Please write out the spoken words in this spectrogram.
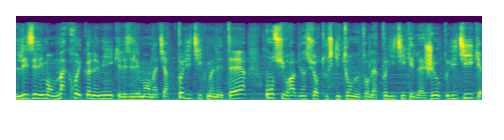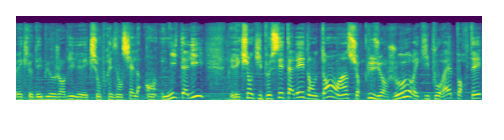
les éléments macroéconomiques et les éléments en matière de politique monétaire. On suivra bien sûr tout ce qui tourne autour de la politique et de la géopolitique, avec le début aujourd'hui de l'élection présidentielle en Italie, l'élection qui peut s'étaler dans le temps hein, sur plusieurs jours et qui pourrait porter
